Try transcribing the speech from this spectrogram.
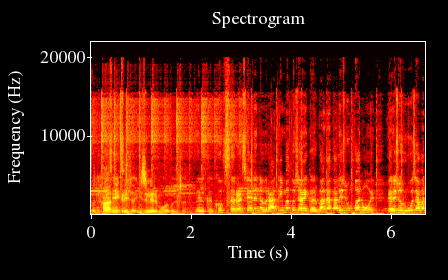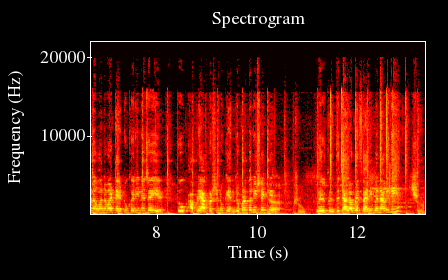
તો નીકળી જાય નીકળી જાય. ઇઝીલી રિમૂવેબલ છે. બિલકુલ ખૂબ સરળ છે અને નવરાત્રીમાં તો જ્યારે ગરબાના તાલે ઝૂમવાનું હોય ત્યારે જો રોજ આવા નવા નવા ટેટુ કરીને જઈએ તો આપણે આકર્ષણનું કેન્દ્ર પણ બની શકીએ. ટ્રુ બિલકુલ તો ચાલો આપણે ફેરી બનાવી દઈએ. શ્યોર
